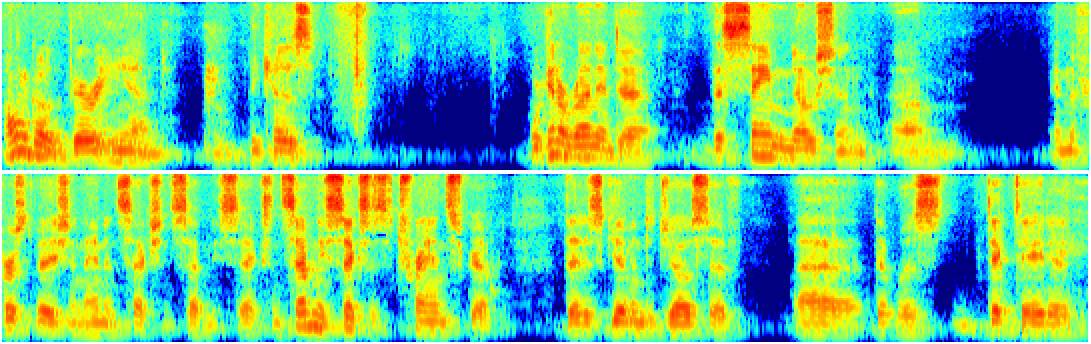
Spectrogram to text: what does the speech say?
I want to go to the very end because we're going to run into this same notion um, in the first vision and in section 76. And 76 is a transcript that is given to Joseph uh, that was dictated,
